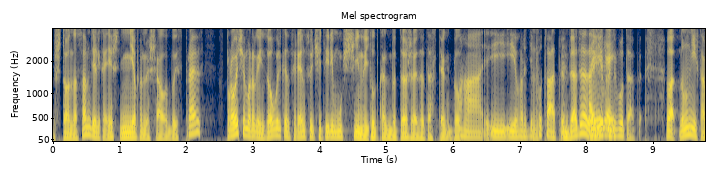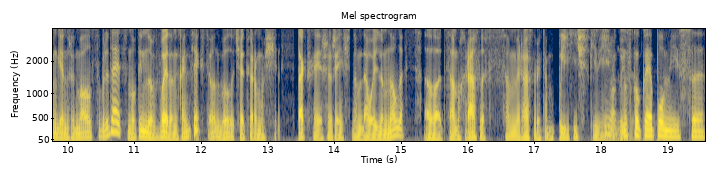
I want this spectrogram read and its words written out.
что на самом деле, конечно, не помешало бы исправить. Впрочем, организовывали конференцию четыре мужчины. Тут как бы тоже этот аспект был. Ага, и, евродепутаты. Да-да-да, евродепутаты. Ладно, ну у них там гендерный баланс соблюдается, но вот именно в этом контексте он было четверо мужчин. Так-то, конечно, женщин там довольно много, вот, самых разных, с самыми разными там политическими... Ну, насколько я помню из э,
